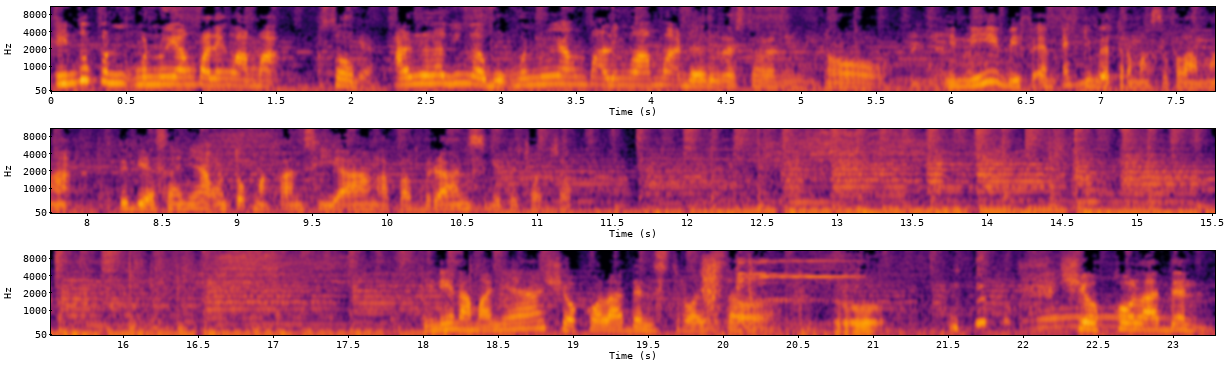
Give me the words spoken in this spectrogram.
Itu menu yang paling lama sop. Iya. Ada lagi nggak Bu menu yang paling lama dari restoran ini? Oh, ini beef and egg juga termasuk lama. Itu biasanya untuk makan siang, apa brunch gitu cocok. Ini namanya Schokoladen Streusel. So, Schokoladen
